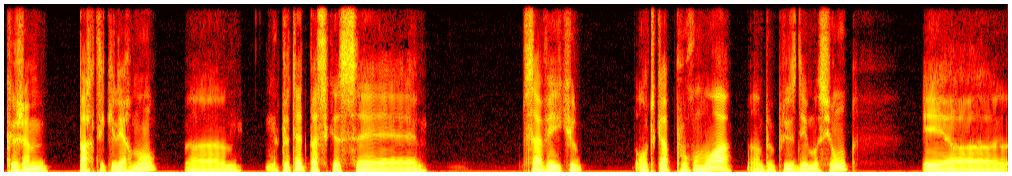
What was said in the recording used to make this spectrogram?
que j'aime particulièrement. Euh, Peut-être parce que ça véhicule, en tout cas pour moi, un peu plus d'émotion. Euh,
